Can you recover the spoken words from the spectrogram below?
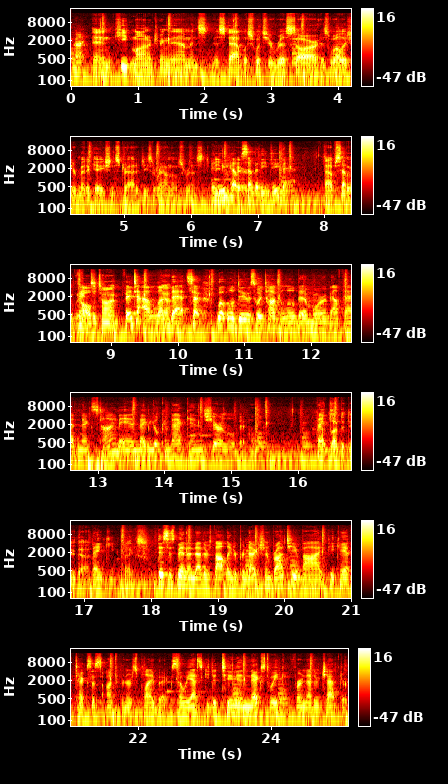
Right. and keep monitoring them and s- establish what your risks are, as well as your mitigation strategies around those risks. And Be you help somebody do that. Absolutely, So, all the time. Fantastic. I love Yeah. that. So, what we'll do is we'll talk a little bit more about that next time, and maybe you'll come back and share a little bit more. Thank I'd you. love to do that. Thank you. Thanks. This has been another Thought Leader production brought to you by PKF Texas Entrepreneurs Playbook. So, we ask you to tune in next week for another chapter.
